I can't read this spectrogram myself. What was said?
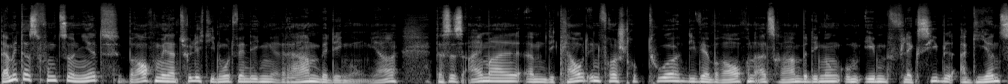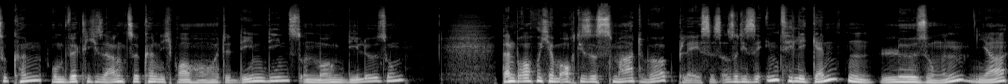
Damit das funktioniert, brauchen wir natürlich die notwendigen Rahmenbedingungen. Ja? Das ist einmal ähm, die Cloud-Infrastruktur, die wir brauchen als Rahmenbedingung, um eben flexibel agieren zu können, um wirklich sagen zu können, ich brauche heute den Dienst und morgen die Lösung. Dann brauche ich aber auch diese Smart Workplaces, also diese intelligenten Lösungen, ja,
